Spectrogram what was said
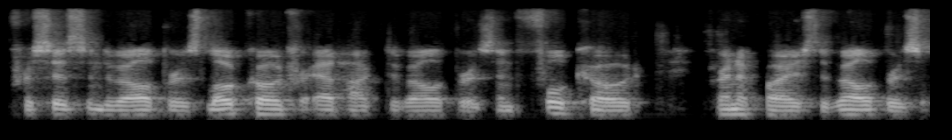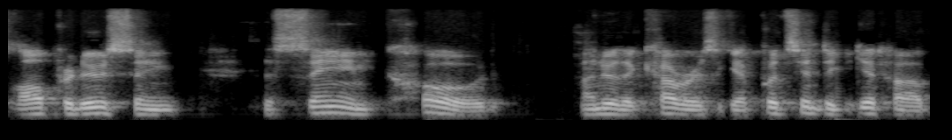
for system developers, low code for ad hoc developers, and full code for enterprise developers, all producing the same code under the covers that get puts into GitHub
